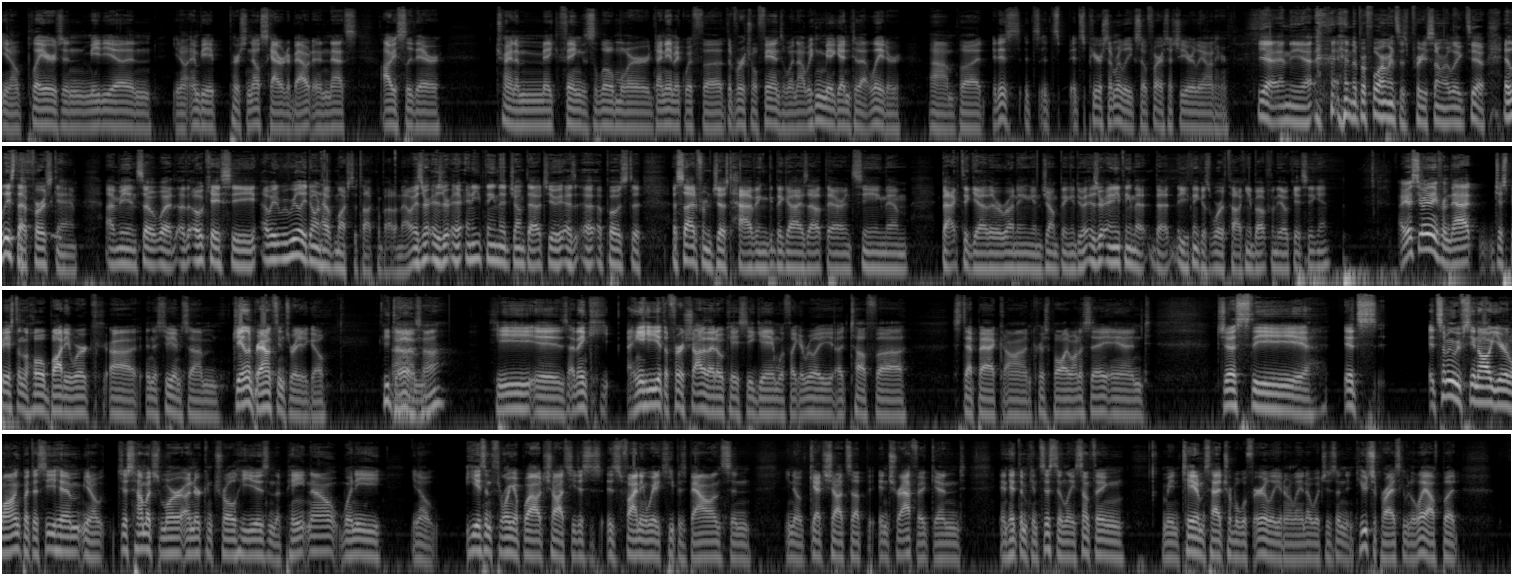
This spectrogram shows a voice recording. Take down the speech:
you know players and media and you know NBA personnel scattered about, and that's obviously they're trying to make things a little more dynamic with uh, the virtual fans and whatnot. We can maybe get into that later, um, but it is it's it's it's pure summer league so far, especially early on here. Yeah, and the uh, and the performance is pretty summer league too. At least that first game. I mean, so what? uh, The OKC. I mean, we really don't have much to talk about now. Is there is there anything that jumped out to you as uh, opposed to aside from just having the guys out there and seeing them back together, running and jumping and doing? Is there anything that that you think is worth talking about from the OKC game? I guess the only thing from that, just based on the whole body work uh, in the games, um, Jaylen Brown seems ready to go. He does, Um, huh? He is. I think. He, I think he hit the first shot of that OKC game with like a really a tough uh, step back on Chris Paul. I want to say, and just the it's it's something we've seen all year long. But to see him, you know, just how much more under control he is in the paint now. When he, you know, he isn't throwing up wild shots. He just is finding a way to keep his balance and you know get shots up in traffic and and hit them consistently. Something. I mean, Tatum's had trouble with early in Orlando, which isn't a huge surprise given the layoff, but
